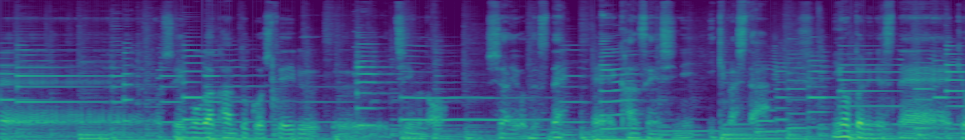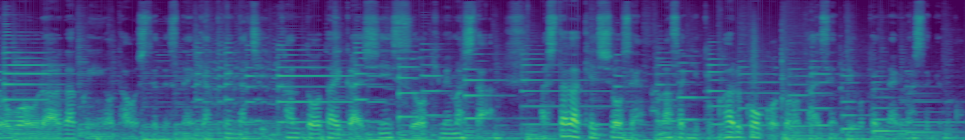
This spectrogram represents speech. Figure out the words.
えー教え子が監督をしているチームの試合をですね、えー観戦しに行きました。見事にですね、強豪浦和学院を倒してですね、逆転勝ち、関東大会進出を決めました。明日が決勝戦、花咲徳栄高校との対戦ということになりましたけども、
